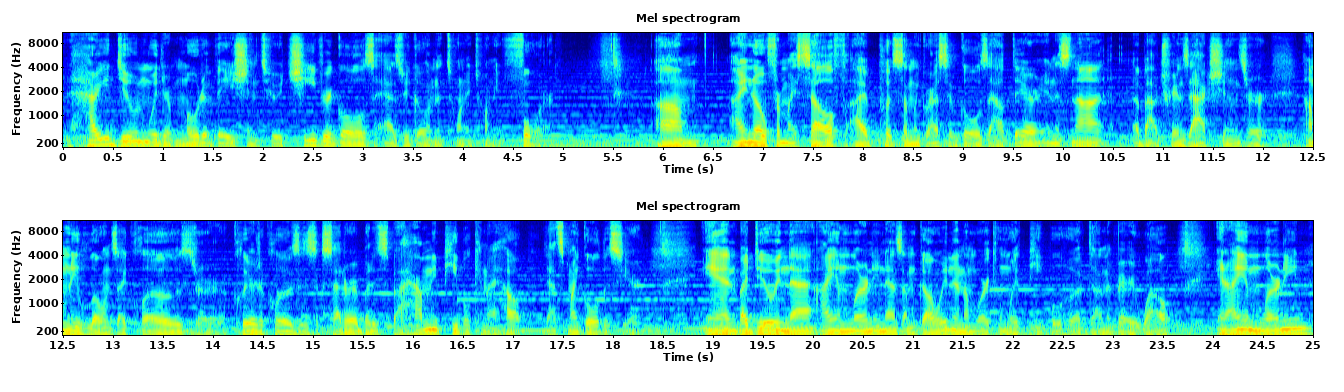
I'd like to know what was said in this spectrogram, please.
and how you doing with your motivation to achieve your goals as we go into 2024. Um, I know for myself, I've put some aggressive goals out there, and it's not about transactions or how many loans I close or clear to closes, etc. But it's about how many people can I help. That's my goal this year. And by doing that, I am learning as I'm going, and I'm working with people who have done it very well. And I am learning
